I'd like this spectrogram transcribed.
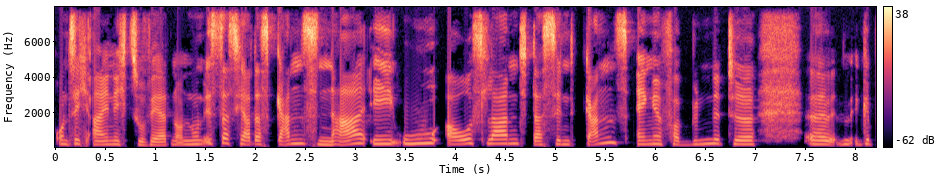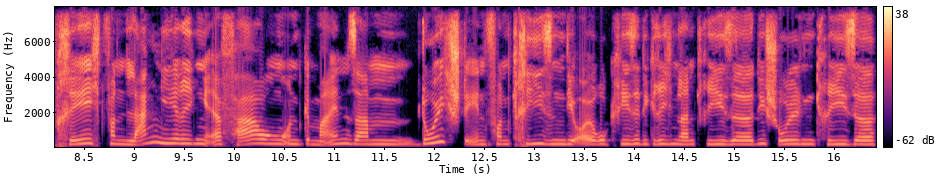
und sich einig zu werden. Und nun ist das ja das ganz nahe EU-Ausland. Das sind ganz enge Verbündete äh, geprägt geprägt von langjährigen Erfahrungen und gemeinsamen Durchstehen von Krisen, die Euro-Krise, die Griechenland-Krise, die Schuldenkrise,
